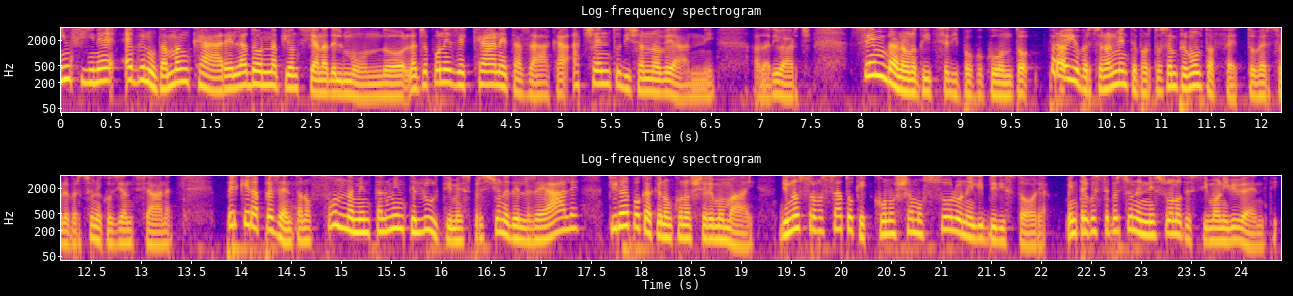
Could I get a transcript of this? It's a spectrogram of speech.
Infine è venuta a mancare la donna più anziana del mondo, la giapponese Kane Tasaka, a 119 anni. Ad arrivarci. Sembra una notizia di poco conto, però io personalmente porto sempre molto affetto verso le persone così anziane, perché rappresentano fondamentalmente l'ultima espressione del reale di un'epoca che non conosceremo mai, di un nostro passato che conosciamo solo nei libri di storia, mentre queste persone ne sono testimoni viventi.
